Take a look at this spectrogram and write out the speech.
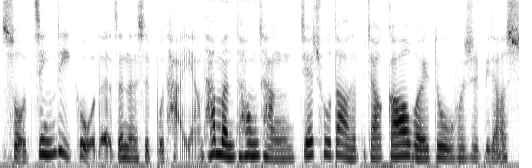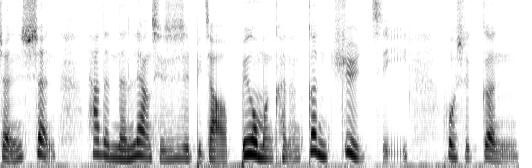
所经历过的真的是不太一样。他们通常接触到的比较高维度，或是比较神圣，它的能量其实是比较比我们可能更聚集，或是更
